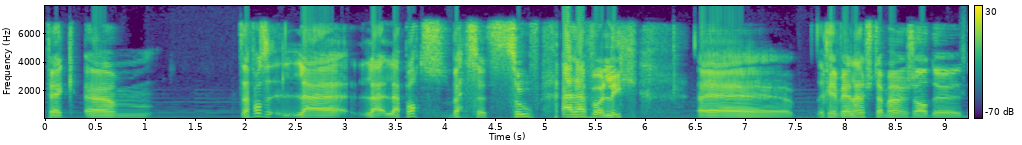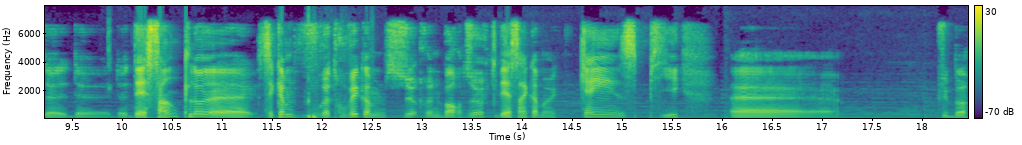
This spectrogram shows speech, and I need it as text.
Fait que, euh, force, la, la, porte ben, s'ouvre à la volée, euh, révélant justement un genre de, de, de, de descente. là. Euh, c'est comme vous vous retrouvez comme sur une bordure qui descend comme un 15 pieds euh, plus bas.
